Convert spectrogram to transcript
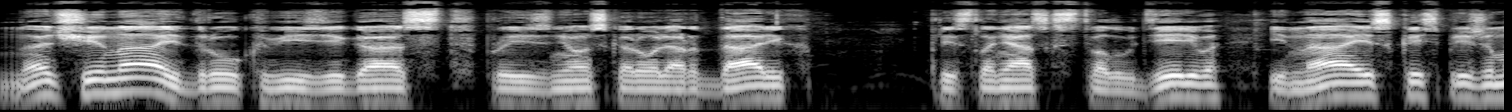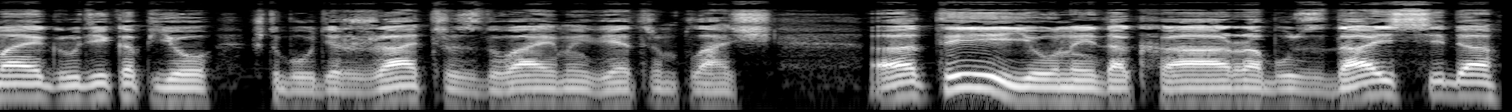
Начинай, друг Визигаст, — произнес король Ардарих, прислонясь к стволу дерева и наискось прижимая к груди копье, чтобы удержать раздуваемый ветром плащ. — А ты, юный Дакхар, обуздай себя.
